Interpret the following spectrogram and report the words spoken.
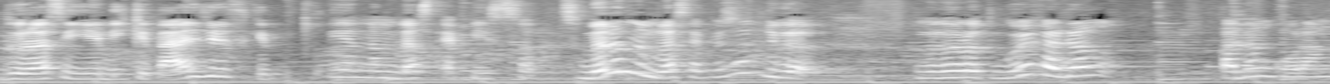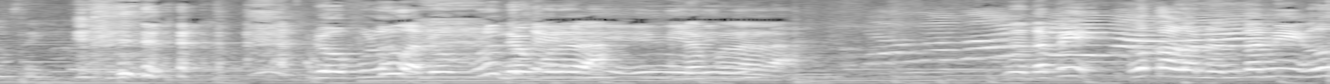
durasinya dikit aja sekitar ya 16 episode. Sebenarnya 16 episode juga menurut gue kadang kadang kurang sih. 20 lah 20 tuh 20 kayak lah. ini, ini, 20 ini. lah. Nah tapi lo kalau nonton nih lo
